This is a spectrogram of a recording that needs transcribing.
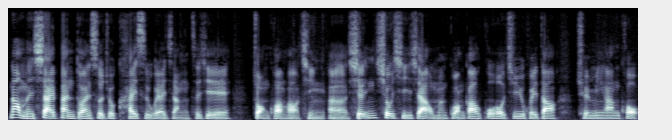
那我们下一半段的时候就开始会来讲这些状况哈，请呃先休息一下，我们广告过后继续回到全民安扣。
